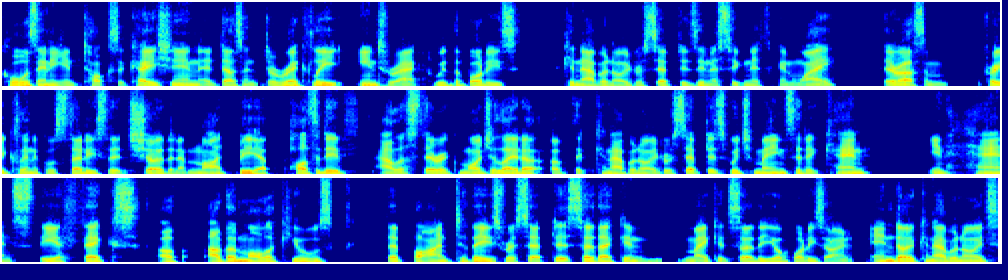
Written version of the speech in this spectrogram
cause any intoxication, it doesn't directly interact with the body's cannabinoid receptors in a significant way. There are some preclinical studies that show that it might be a positive allosteric modulator of the cannabinoid receptors, which means that it can enhance the effects of other molecules that bind to these receptors. So that can make it so that your body's own endocannabinoids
